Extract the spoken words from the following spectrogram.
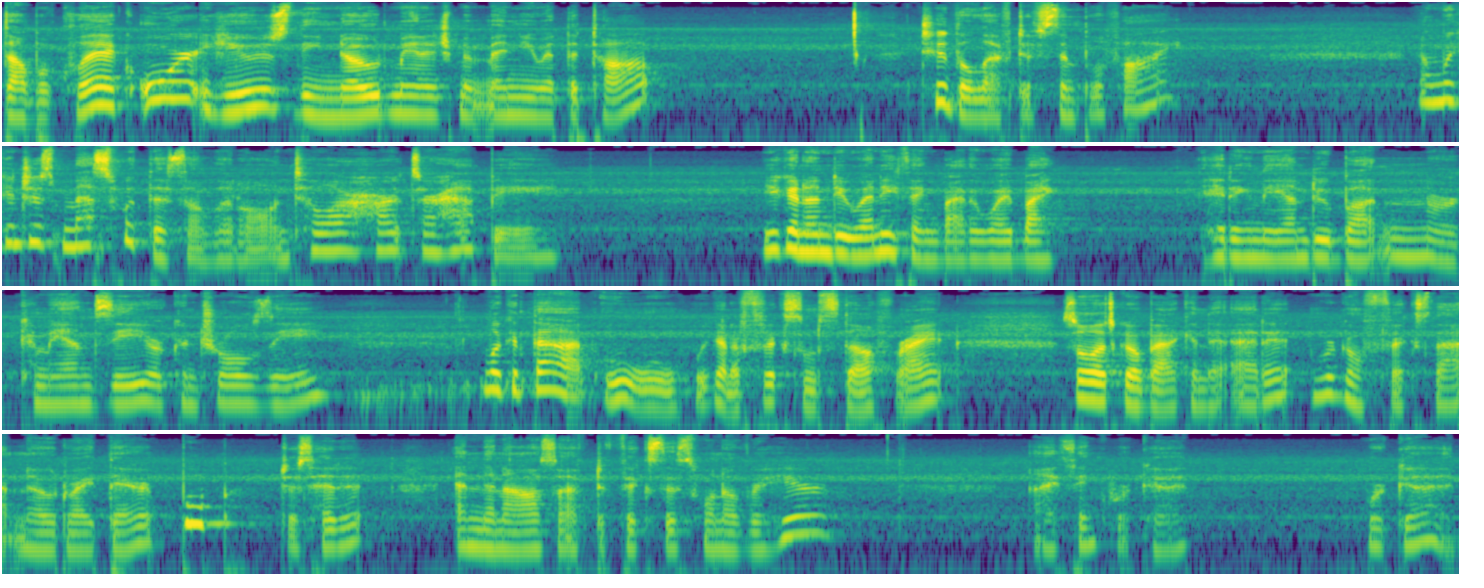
double click or use the node management menu at the top to the left of simplify. And we can just mess with this a little until our hearts are happy. You can undo anything, by the way, by hitting the undo button or Command Z or Control Z. Look at that. Ooh, we gotta fix some stuff, right? So let's go back into edit. We're gonna fix that node right there. Boop, just hit it. And then I also have to fix this one over here. I think we're good. We're good.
